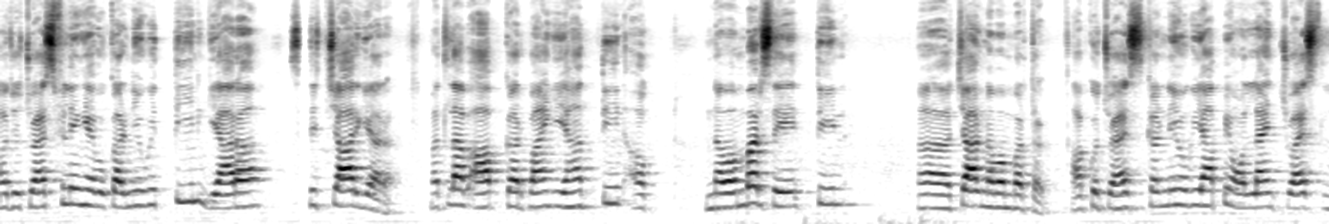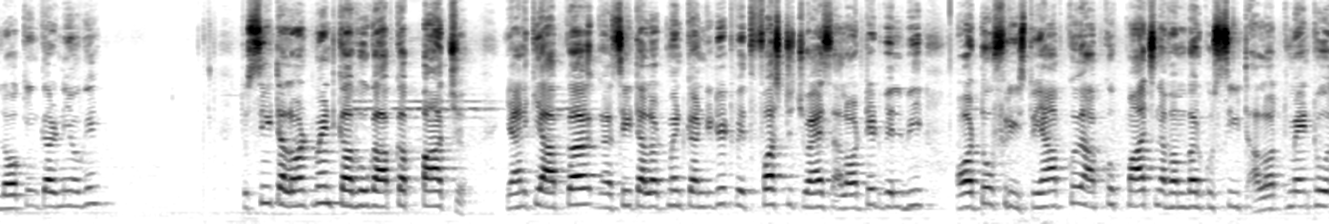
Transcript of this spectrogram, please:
जो चॉइस फिलिंग है वो करनी होगी तीन ग्यारह से चार ग्यारह। मतलब आप कर पाएँगे यहाँ तीन नवंबर से तीन चार नवंबर तक। आपको चॉइस करनी होगी यहाँ पे ऑनलाइन चॉइस लॉकिंग करनी होगी। तो सीट अलॉटमेंट कब होगा आपका? पाँच। यानी कि आपका seat allotment candidate with first choice allotted will be auto freeze तो यहाँ आपको आपको पाँच नवंबर को सीट अलॉटमेंट हो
